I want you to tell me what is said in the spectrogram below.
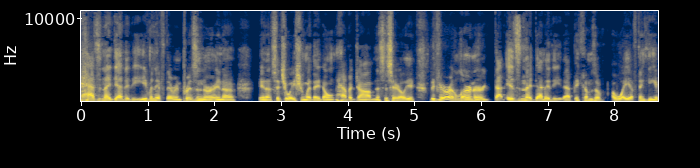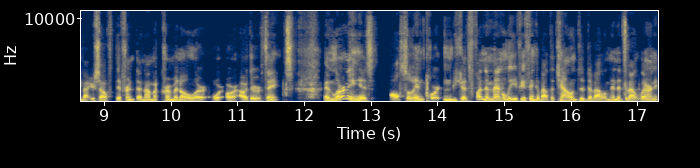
has an identity, even if they're in prison or in a in a situation where they don't have a job necessarily. But if you're a learner, that is an identity. That becomes a, a way of thinking about yourself different than I'm a criminal or, or or other things. And learning is also important because fundamentally, if you think about the challenge of development, it's about learning.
